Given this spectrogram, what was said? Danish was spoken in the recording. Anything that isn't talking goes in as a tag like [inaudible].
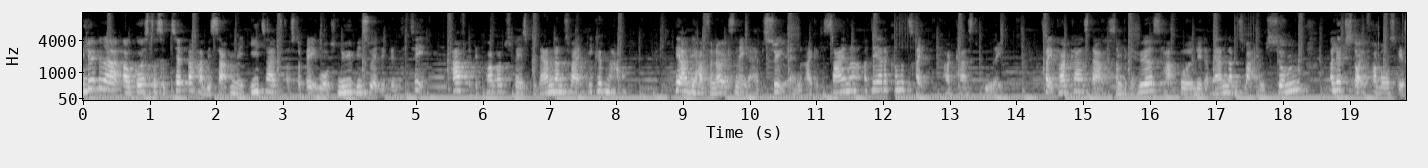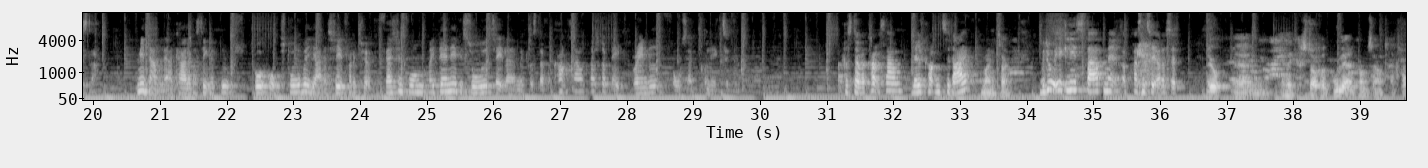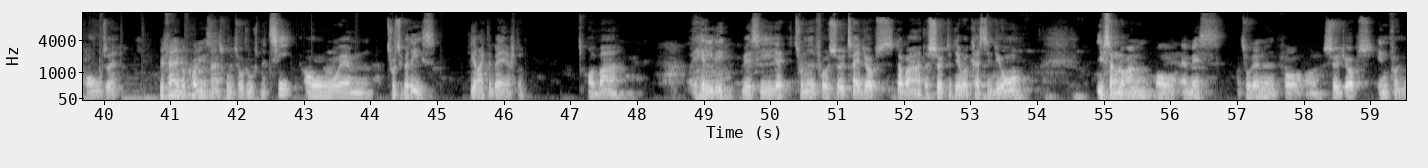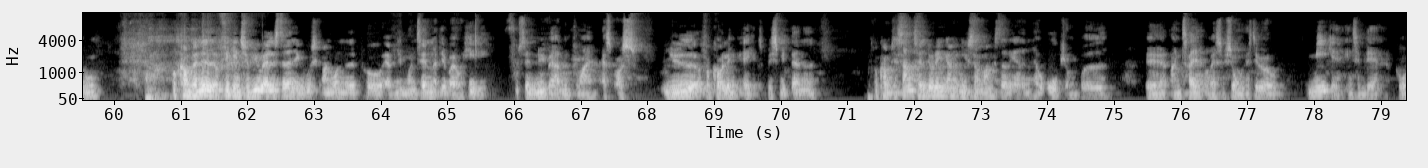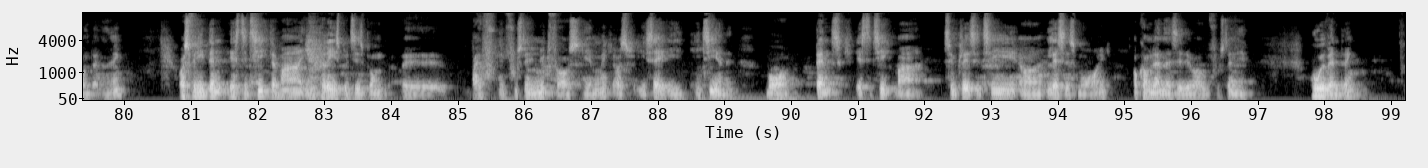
I løbet af august og september har vi sammen med e der står bag vores nye visuelle identitet, haft et pop-up space på Værendamsvej i København. Her har vi haft fornøjelsen af at have besøg af en række designer, og det er der kommet tre podcast ud af. Tre podcast, der, som det kan høres, har både lidt af Værendamsvejens summe og lidt støj fra vores gæster. Mit navn er Karla Christine Brugs Ågaard Strobe. Jeg er chefredaktør på Fashion Forum, og i denne episode taler jeg med Christoffer Kongshav, der står bag brandet Forza Collective. Christoffer Kongshav, velkommen til dig. Mange tak. Vil du ikke lige starte med at præsentere dig selv? Jo, øh, jeg hedder Christoffer Gullager Kongshav, er fra Aarhus af. Blev færdig på Kolding Science School i 2010 og øh, tog til Paris direkte bagefter. Og var heldig, vil jeg sige. Jeg tog ned for at søge tre jobs, der, var, der søgte. Det var Christian Dior, Yves Saint Laurent og Hermes. Og tog derned for at søge jobs inden for en uge. Og kom derned og fik interview alle steder. Jeg kan huske, at rundt nede på Avenue Montaigne, og det var jo helt fuldstændig ny verden for mig. Altså også jyde og for Kolding, ikke? at blive smidt dernede. Og kom til samtale, det var dengang i så mange steder, jeg havde den her opiumrøde øh, entré og reception. Altså det var jo mega intimiderende på grund dernede. Ikke? Også fordi den æstetik, der var i Paris på et tidspunkt, øh, var jo fuldstændig nyt for os hjemme. Ikke? Også især i, i 10'erne, hvor dansk æstetik var simplicity og less is more. Ikke? Og kom derned til, det var jo fuldstændig hovedvendt. Ikke?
